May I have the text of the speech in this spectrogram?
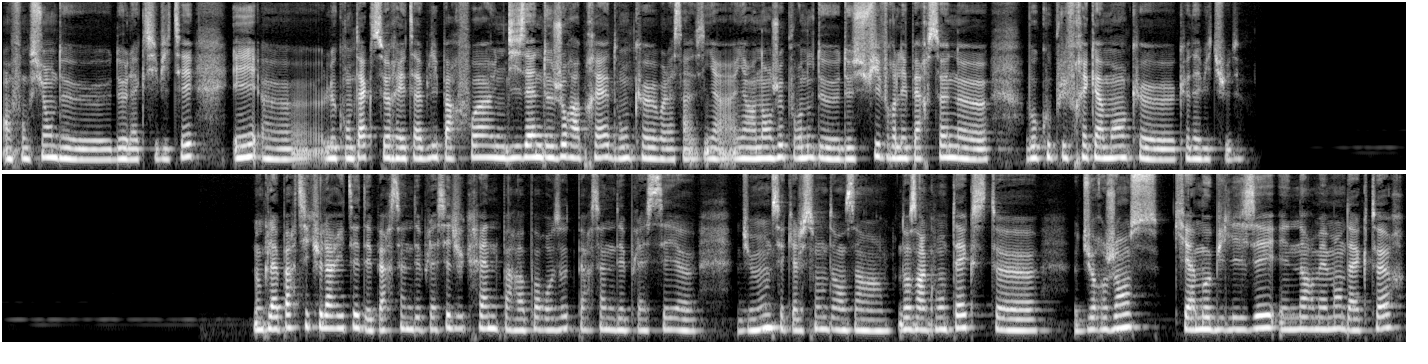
en fonction de, de l'activité et euh, le contact se rétablit parfois une dizaine de jours après. Donc euh, voilà, il y, y, a un enjeu pour nous de, de suivre les personnes beaucoup plus fréquemment que, que d'habitude. Donc la particularité des personnes déplacées d'Ukraine par rapport aux autres personnes déplacées euh, du monde, c'est qu'elles sont dans un, dans un contexte euh, d'urgence qui a mobilisé énormément d'acteurs.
